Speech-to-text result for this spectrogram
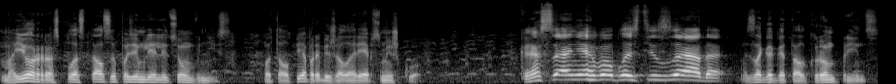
Майор распластался по земле лицом вниз. По толпе пробежала рябь смешков. «Касание в области зада!» – загоготал кронпринц.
